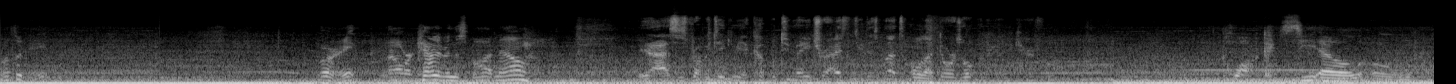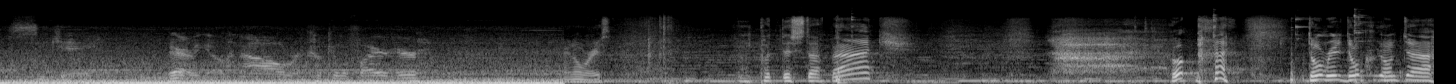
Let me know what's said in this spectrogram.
Oh, it's okay. Alright, now we're kind of in the spot now. Yeah, this is probably taking me a couple too many tries to do this, but that's, oh, that door's open. I gotta be careful. Clock. C-L-O-C-K. There we go. Now we're cooking with fire here. Alright, no worries. Put this stuff back. Oop. don't don't don't uh,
